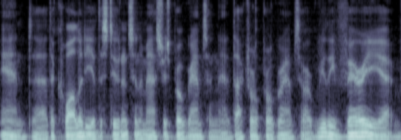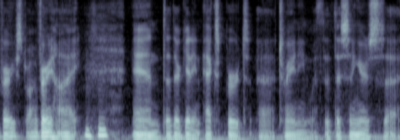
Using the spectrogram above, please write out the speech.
and uh, the quality of the students in the master's programs and the doctoral programs are really very, uh, very strong, very high. Mm-hmm. And uh, they're getting expert uh, training with the, the singers. Uh,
